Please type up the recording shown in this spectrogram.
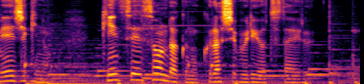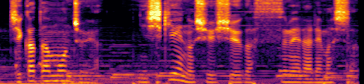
明治期の近世村落の暮らしぶりを伝える地方文書や錦絵の収集が進められました。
